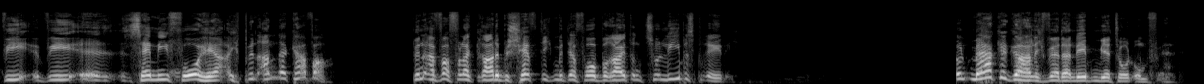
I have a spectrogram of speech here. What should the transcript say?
wie, wie äh, Sammy vorher. Ich bin undercover. Bin einfach vielleicht gerade beschäftigt mit der Vorbereitung zur Liebespredigt. Und merke gar nicht, wer da neben mir tot umfällt.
